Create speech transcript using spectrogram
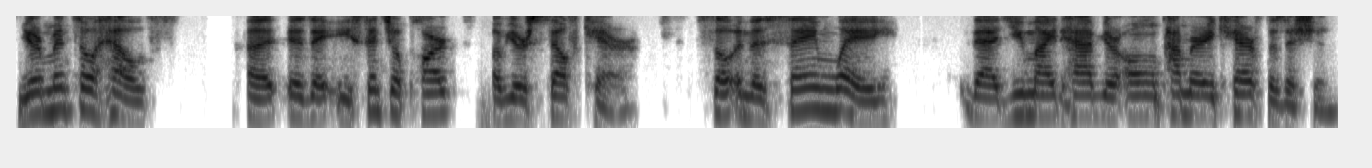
Your mental health uh, is an essential part of your self care. So, in the same way that you might have your own primary care physician,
